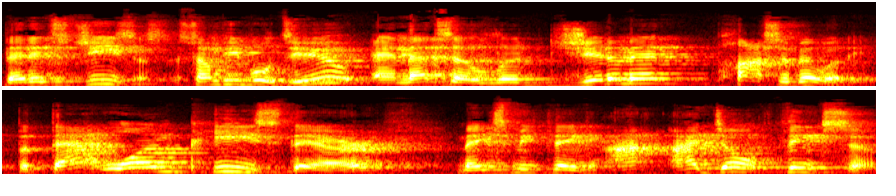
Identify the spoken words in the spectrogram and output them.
that it's Jesus. Some people do, and that's a legitimate possibility. But that one piece there makes me think, I, I don't think so.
